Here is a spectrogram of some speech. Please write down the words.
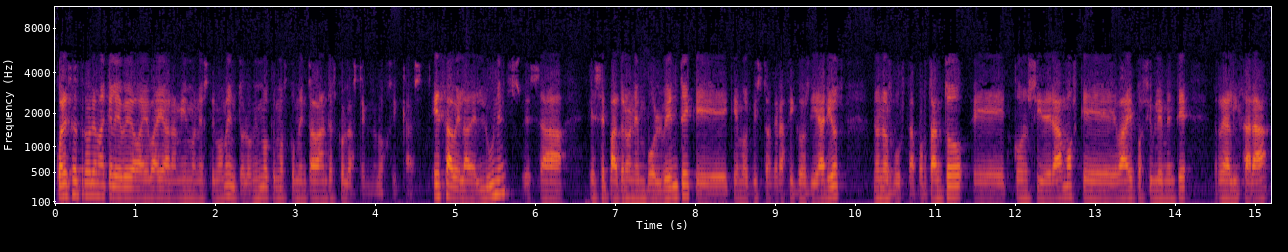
¿Cuál es el problema que le veo a eBay ahora mismo en este momento? Lo mismo que hemos comentado antes con las tecnológicas. Esa vela del lunes, esa, ese patrón envolvente que, hemos visto en gráficos diarios, no nos gusta. Por tanto, eh, consideramos que eBay posiblemente realizará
